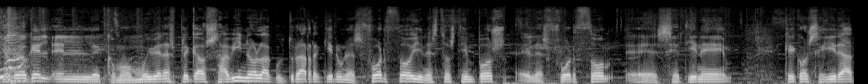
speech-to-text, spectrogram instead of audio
Yo creo que, el, como muy bien ha explicado Sabino, la cultura requiere un esfuerzo y en estos tiempos el esfuerzo eh, se tiene que conseguir a,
